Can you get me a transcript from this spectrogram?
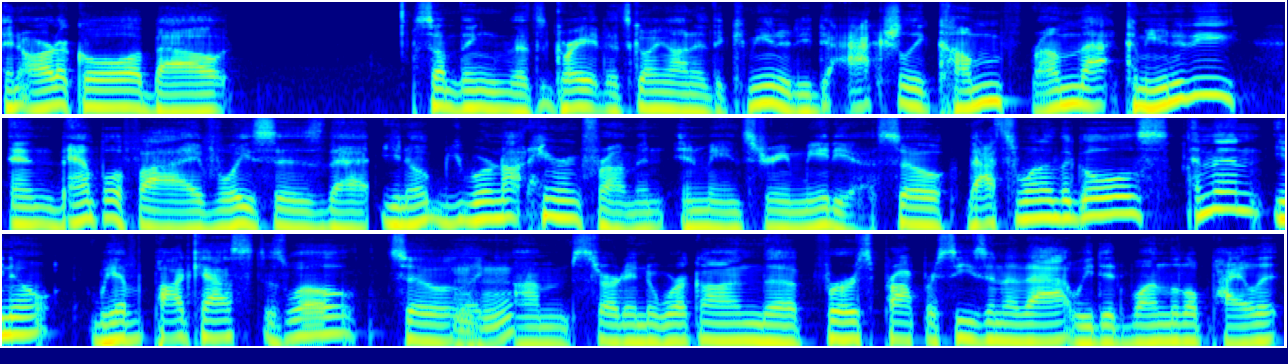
an article about something that's great that's going on in the community to actually come from that community and amplify voices that you know we're not hearing from in, in mainstream media. So that's one of the goals. And then you know we have a podcast as well. So like mm-hmm. i'm starting to work on the first proper season of that. We did one little pilot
